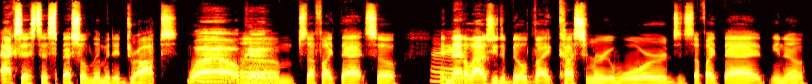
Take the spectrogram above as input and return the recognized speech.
access to special limited drops, Wow. Okay. um, stuff like that. So and that allows you to build like customer rewards and stuff like that you know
